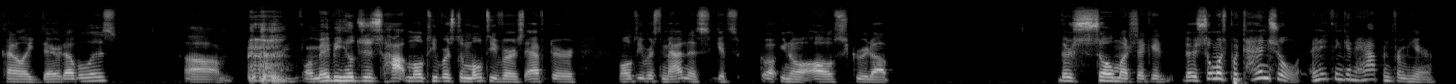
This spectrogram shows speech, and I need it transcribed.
kind of like Daredevil is. Um, or maybe he'll just hop multiverse to multiverse after Multiverse Madness gets, uh, you know, all screwed up there's so much that could there's so much potential. Anything can happen from here.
